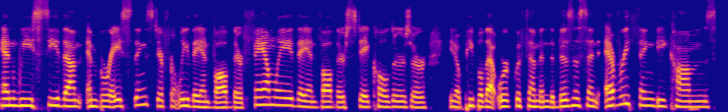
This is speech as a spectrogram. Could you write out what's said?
and we see them embrace things differently. They involve their family they involve their stakeholders or you know people that work with them in the business and everything becomes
